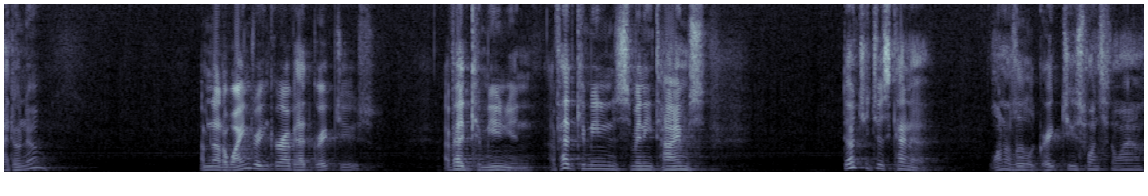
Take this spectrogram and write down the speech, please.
I don't know. I'm not a wine drinker. I've had grape juice. I've had communion. I've had communions many times. Don't you just kind of want a little grape juice once in a while?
